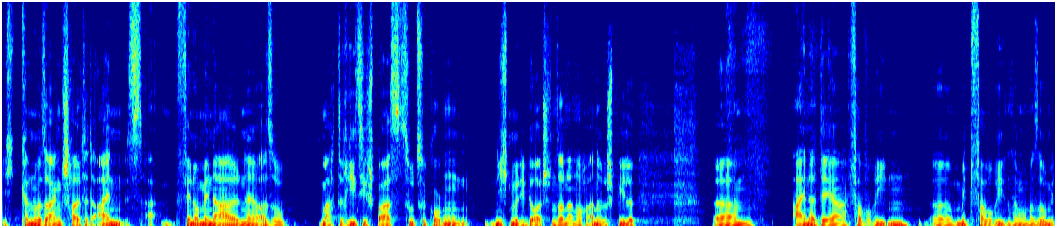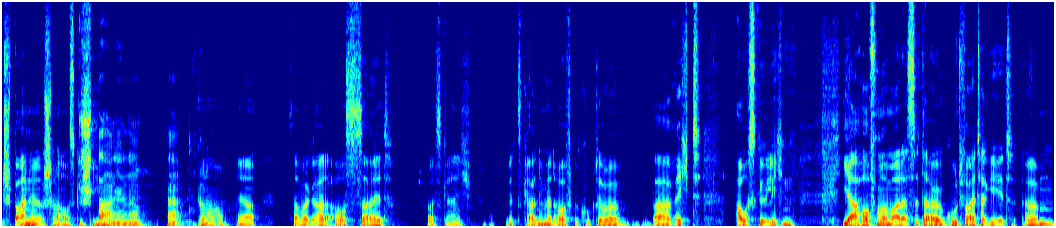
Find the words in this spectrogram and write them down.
ich kann nur sagen, schaltet ein. Ist phänomenal. Ne? Also macht riesig Spaß zuzugucken. Nicht nur die Deutschen, sondern auch andere Spiele. Ähm, einer der Favoriten, äh, Mitfavoriten, sagen wir mal so, mit Spanien ist schon ausgeschieden. Spanien, ne? Ja. Genau, ja. Jetzt haben wir gerade Auszeit. Ich weiß gar nicht, jetzt gerade nicht mehr drauf geguckt, aber war recht ausgeglichen. Ja, hoffen wir mal, dass es da gut weitergeht. Ähm,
